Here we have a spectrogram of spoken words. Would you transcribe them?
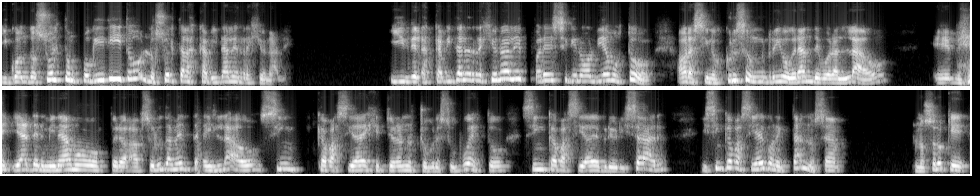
y cuando suelta un poquitito, lo suelta a las capitales regionales. Y de las capitales regionales parece que nos olvidamos todo. Ahora, si nos cruza un río grande por al lado, eh, ya terminamos, pero absolutamente aislados, sin capacidad de gestionar nuestro presupuesto, sin capacidad de priorizar y sin capacidad de conectarnos. O sea, nosotros que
